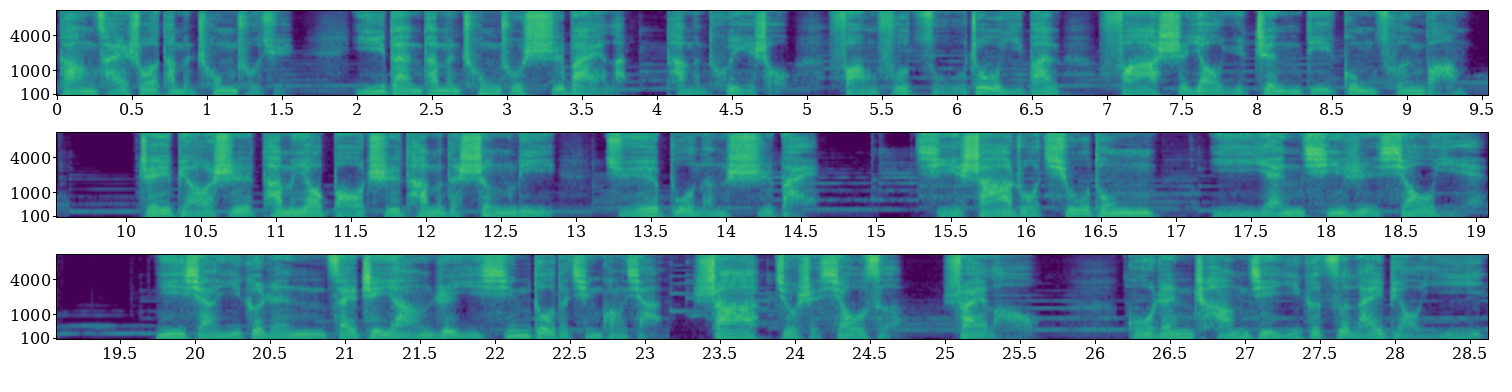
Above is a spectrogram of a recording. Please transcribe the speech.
刚才说他们冲出去，一旦他们冲出失败了，他们退守，仿佛诅咒一般，发誓要与阵地共存亡。这表示他们要保持他们的胜利，绝不能失败。其杀若秋冬，以延其日消也。你想，一个人在这样日益新斗的情况下，杀就是萧瑟、衰老。古人常借一个字来表一意，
